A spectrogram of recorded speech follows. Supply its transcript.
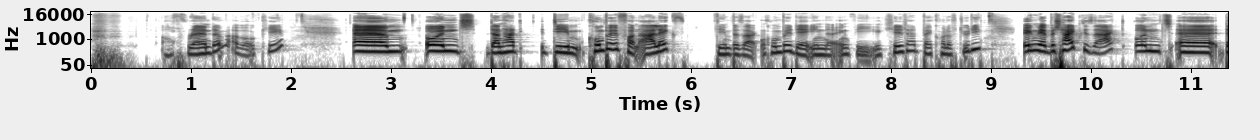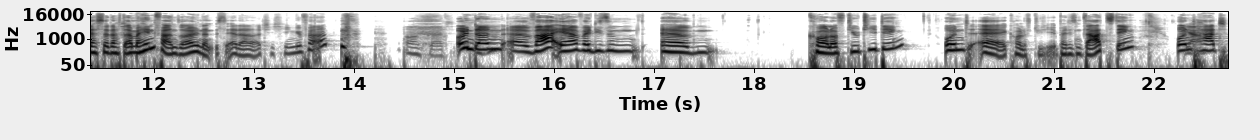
auch random, aber okay. Ähm, und dann hat dem Kumpel von Alex, dem besagten Kumpel, der ihn da irgendwie gekillt hat bei Call of Duty, irgendwer Bescheid gesagt und äh, dass er doch da mal hinfahren soll. Und dann ist er da natürlich hingefahren. Oh Gott. Und dann äh, war er bei diesem ähm, Call of Duty-Ding und, äh, Call of Duty, bei diesem Darts-Ding und Ja. hat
